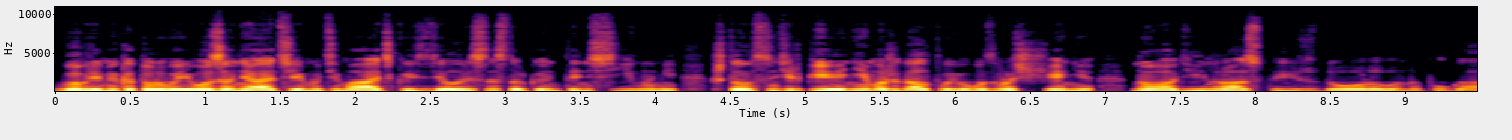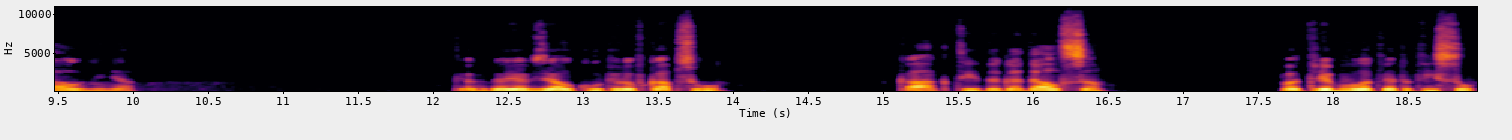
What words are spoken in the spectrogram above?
во время которого его занятия математикой сделались настолько интенсивными, что он с нетерпением ожидал твоего возвращения, но один раз ты здорово напугал меня. Когда я взял Купера в капсулу, «Как ты догадался?» — потребовал ответ от Виссел.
